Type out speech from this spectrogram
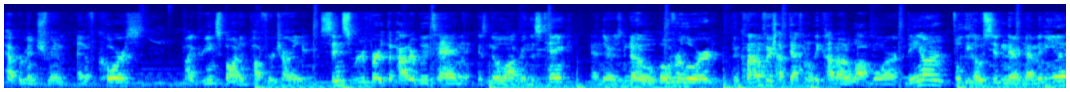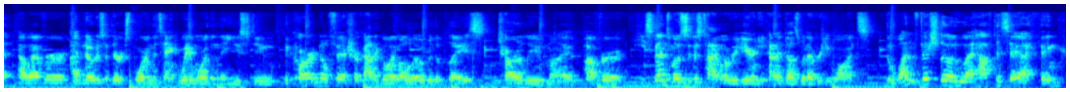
peppermint shrimp, and of course, my green spotted puffer Charlie. Since Rupert the powder blue tang is no longer in this tank and there's no overlord, the clownfish have definitely come out a lot more. They aren't fully hosted in their anemone yet, however, I've noticed that they're exploring the tank way more than they used to. The cardinal fish are kind of going all over the place. Charlie, my puffer, he spends most of his time over here and he kind of does whatever he wants. The one fish though who I have to say I think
